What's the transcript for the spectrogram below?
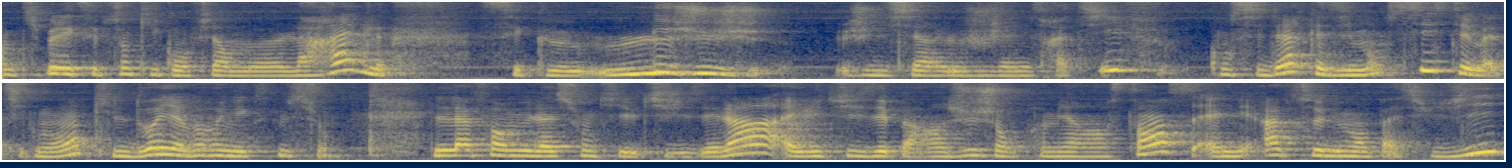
un petit peu l'exception qui confirme la règle, c'est que le juge judiciaire et le juge administratif considèrent quasiment systématiquement qu'il doit y avoir une expulsion. La formulation qui est utilisée là, elle est utilisée par un juge en première instance, elle n'est absolument pas suivie,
